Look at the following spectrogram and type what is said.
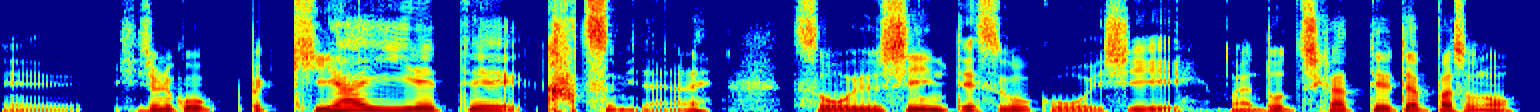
えー、非常にこう、気合い入れて勝つみたいなね、そういうシーンってすごく多いし、まあ、どっちかっていうと、やっぱその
